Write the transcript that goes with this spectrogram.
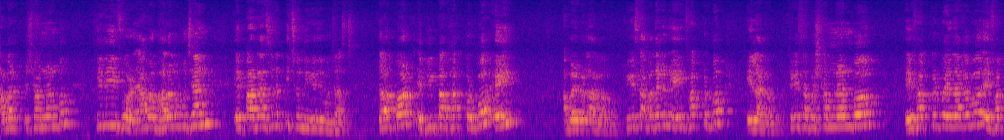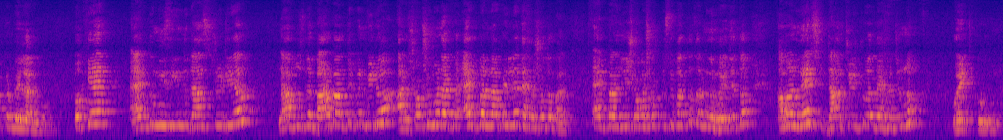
আবার সামনে আনব থ্রি ফোর আবার ভালো করে বুঝান, এই পাটা আছে পিছন দিকে দিব জাস্ট তারপর এই দুই পা ভাগ করব, এই আবার এবার লাগাবো, ঠিক আছে? আবার দেখেন, এই ভাগ করব, এই লাগাবো, ঠিক আছে? আবার সামনে আনব এই ভাগ করব এই লাগাবো এই ভাগ করব এই লাগাবো। ওকে একদম ইজি কিন্তু ডান্স টিউটোরিয়াল না বুঝলে বারবার দেখবেন ভিডিও আর সবসময় রাখব, একবার না পেলে দেখা শতবার। একবার যদি সবাই সবকিছু পারতো তাহলে হয়ে যেত। আমার নেক্সট ডান্স টিউটোরিয়াল দেখার জন্য ওয়েট করুন।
